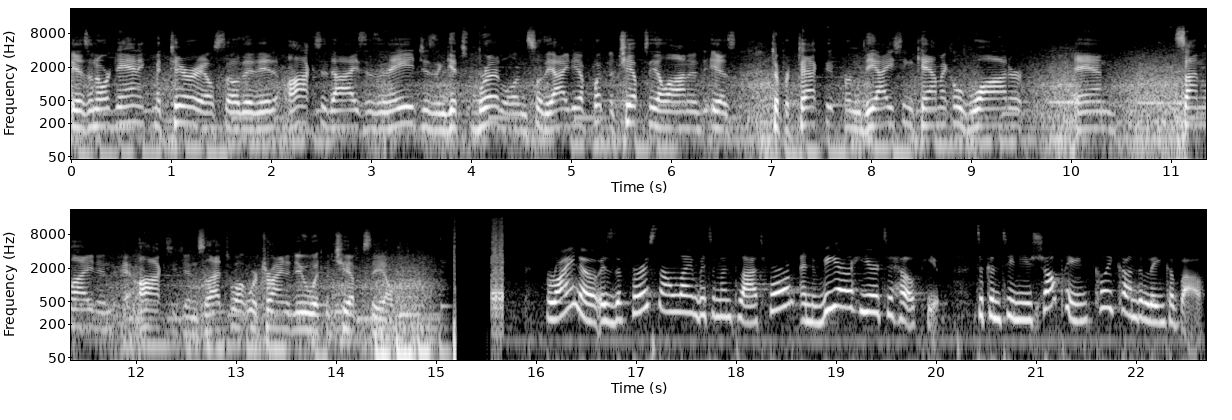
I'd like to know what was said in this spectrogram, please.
is an organic material so that it oxidizes and ages and gets brittle and so the idea of putting a chip seal on it is to protect it from de-icing chemicals, water and sunlight and oxygen. So that's what we're trying to do with the chip seal. Rhino is the first online bitumen platform and we are here to help you. To continue shopping, click on the link above.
